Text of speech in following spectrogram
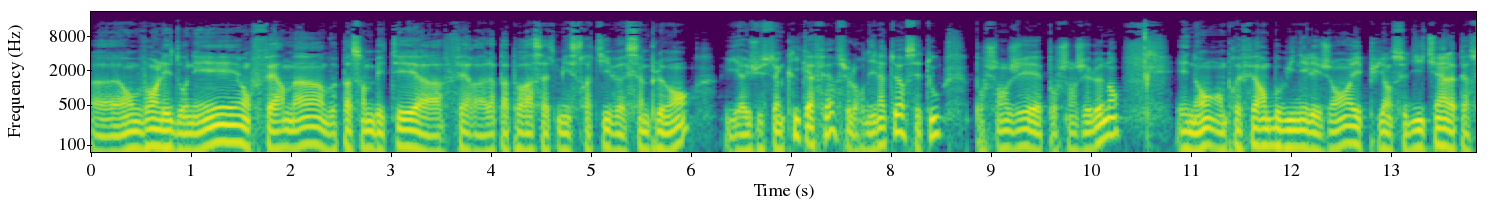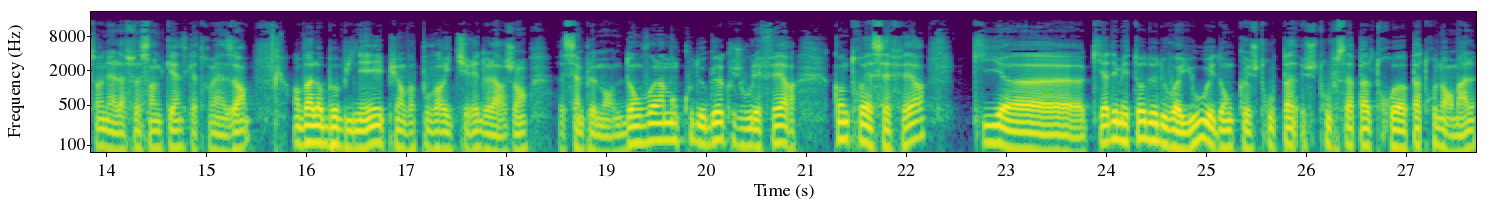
euh, on vend les données, on ferme, on ne veut pas s'embêter à faire la paperasse administrative simplement. Il y a juste un clic à faire sur l'ordinateur, c'est tout, pour changer, pour changer le nom. Et non, on préfère embobiner les gens et puis on se dit tiens la personne elle a 75-80 ans, on va l'embobiner et puis on va pouvoir y tirer de l'argent euh, simplement. Donc voilà mon coup de gueule que je voulais faire contre SFR qui, euh, qui a des méthodes de voyous et donc je trouve pas je trouve ça pas trop pas trop normal.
